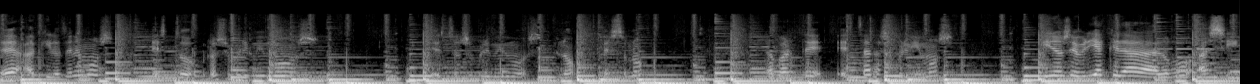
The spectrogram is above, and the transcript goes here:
Eh, aquí lo tenemos. Esto lo suprimimos esto suprimimos, no, eso no. La parte esta la suprimimos y nos debería quedar algo así.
